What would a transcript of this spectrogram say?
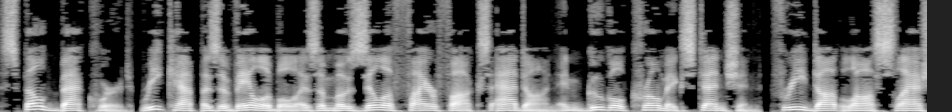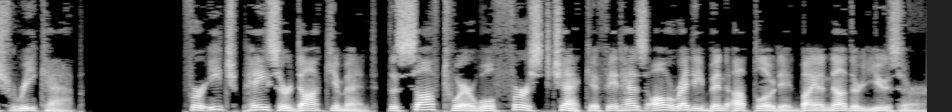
Spelled backward, Recap is available as a Mozilla Firefox add-on and Google Chrome extension, free.law/recap. For each PACER document, the software will first check if it has already been uploaded by another user.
